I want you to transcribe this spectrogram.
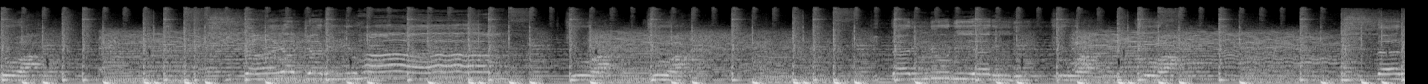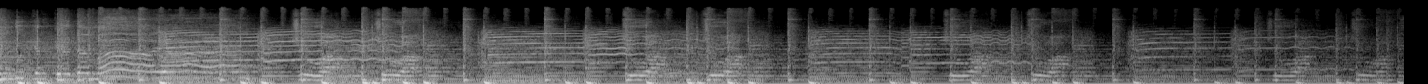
berjuang. Kita layak dari ilham. Juang, juang. Kita rindu dia rindu. Juang, juang. Kita rindukan kedamaian. Juang, juang. Juang, juang. Juang, juang. Juang, juang.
